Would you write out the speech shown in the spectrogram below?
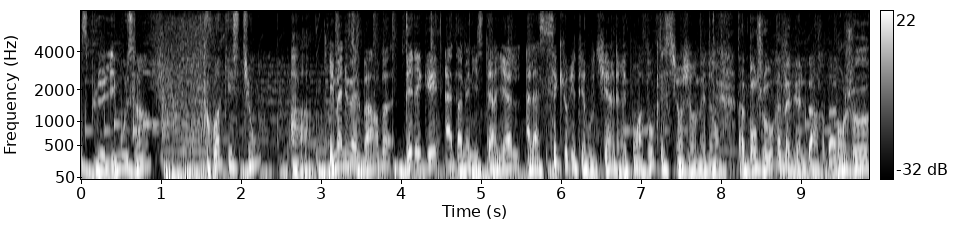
France Bleu Limousin, trois questions à Emmanuel Barbe, délégué interministériel à la sécurité routière. Il répond à vos questions, Jérôme Edon. Euh, bonjour Emmanuel Barbe. Bonjour.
